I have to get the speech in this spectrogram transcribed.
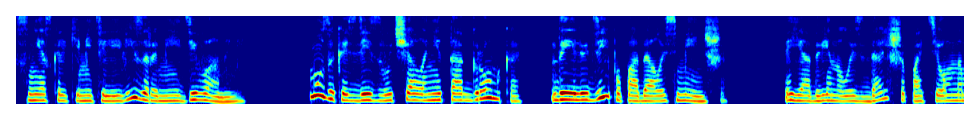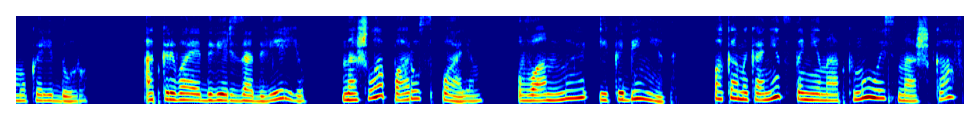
с несколькими телевизорами и диванами. Музыка здесь звучала не так громко, да и людей попадалось меньше. Я двинулась дальше по темному коридору. Открывая дверь за дверью, нашла пару спален, ванную и кабинет, пока наконец-то не наткнулась на шкаф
